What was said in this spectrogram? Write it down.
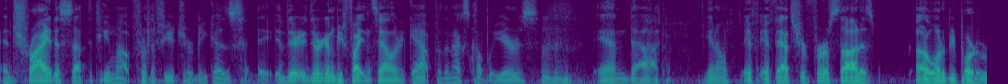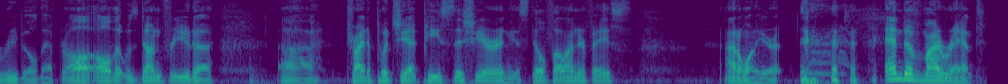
and try to set the team up for the future because they're they're going to be fighting salary cap for the next couple years, and uh, you know if if that's your first thought is I don't want to be part of a rebuild after all all that was done for you to uh, try to put you at peace this year and you still fell on your face. I don't want to hear it. End of my rant.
